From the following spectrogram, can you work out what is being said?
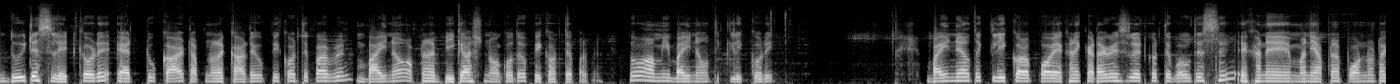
দুইটা সিলেক্ট করে অ্যাড টু কার্ট আপনারা কার্ডেও পে করতে পারবেন বাই নাও আপনারা বিকাশ নগদেও পে করতে পারবেন। তো আমি বাই নাওতে ক্লিক করি। বাই নাওতে ক্লিক করার পর এখানে ক্যাটাগরি সিলেক্ট করতে বলতেছে। এখানে মানে আপনার পণ্যটা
